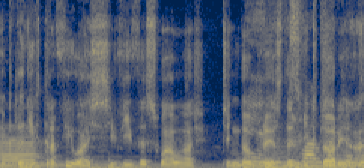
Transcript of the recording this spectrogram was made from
Jak do E, nich trafiłaś? CV wysłałaś? Dzień dobry, nie jestem Wiktoria.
